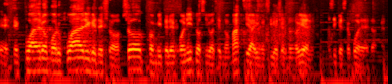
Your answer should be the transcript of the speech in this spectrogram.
este, cuadro por cuadro y qué sé yo. Yo con mi telefonito sigo haciendo magia y me sigue yendo bien, así que se puede también.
